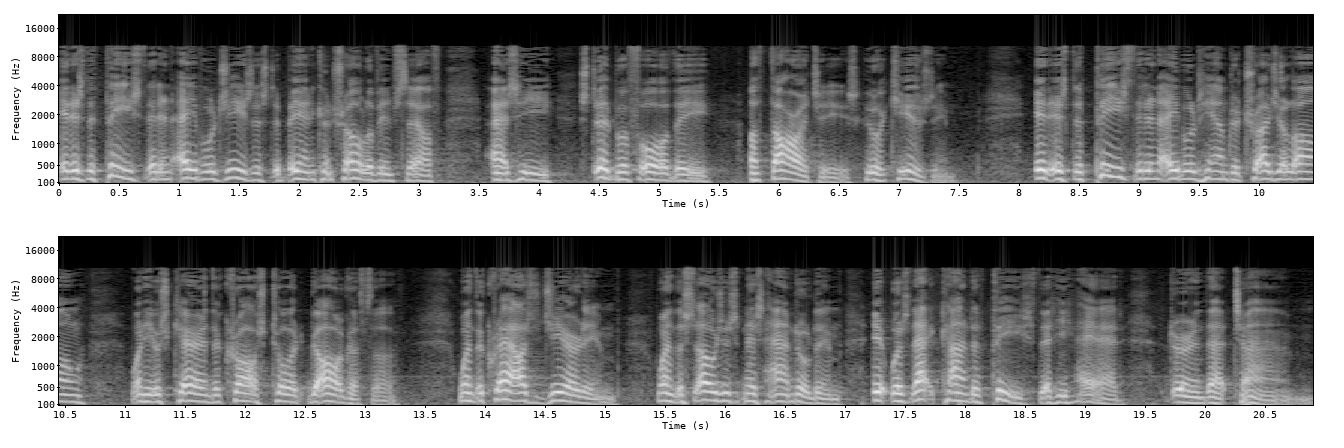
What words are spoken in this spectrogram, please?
It is the peace that enabled Jesus to be in control of himself as he stood before the authorities who accused him. It is the peace that enabled him to trudge along when he was carrying the cross toward Golgotha, when the crowds jeered him, when the soldiers mishandled him. It was that kind of peace that he had during that time.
